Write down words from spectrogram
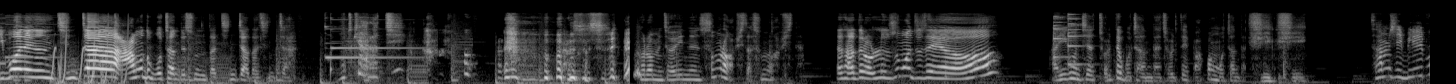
이번에는 진짜 아무도 못 찾는데 숨는다. 진짜다 진짜. 어떻게 알았지? 그러면 저희는 숨으러 갑시다. 숨으러 갑시다. 자 다들 얼른 숨어주세요. 아 이건 진짜 절대 못 찾는다. 절대 빡빡 못 찾는다. 휙휙. 31분.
